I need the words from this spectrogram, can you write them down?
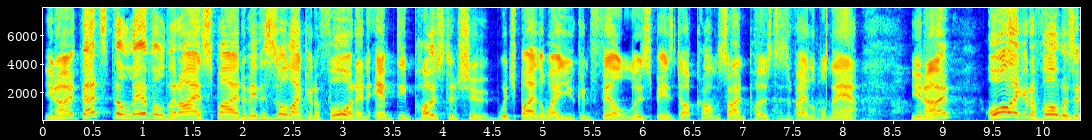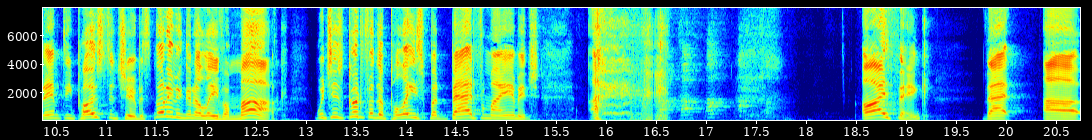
You know, that's the level that I aspire to be. This is all I can afford an empty poster tube, which, by the way, you can fill. Lewspears.com, signed posters available now. You know, all I can afford was an empty poster tube. It's not even going to leave a mark, which is good for the police, but bad for my image. I think that uh,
